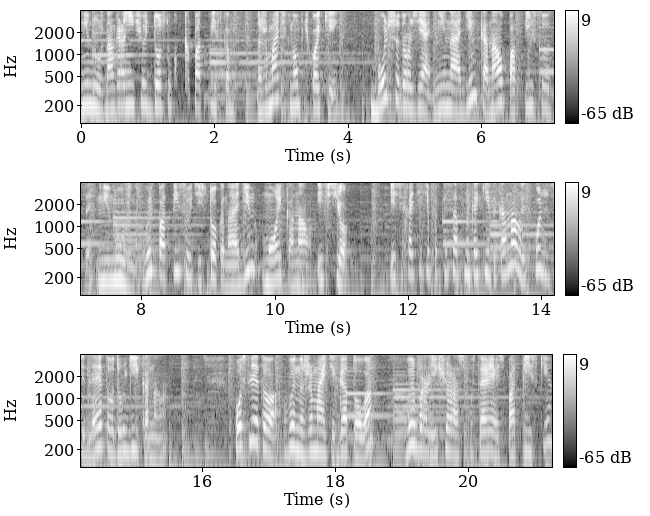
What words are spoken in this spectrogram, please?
не нужно ограничивать доступ к подпискам, нажимаете кнопочку ОК. Больше друзья ни на один канал подписываться не нужно. Вы подписываетесь только на один мой канал и все. Если хотите подписаться на какие-то каналы, используйте для этого другие каналы. После этого вы нажимаете готово, выбрали еще раз повторяюсь подписки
